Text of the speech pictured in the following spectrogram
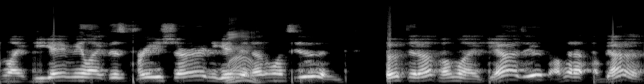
I'm like, he gave me like this free shirt and he gave me another one too and hooked it up. I'm like, yeah, dude, I'm gonna I've gotta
